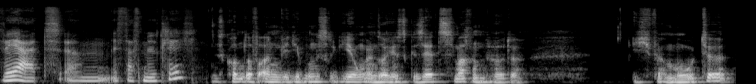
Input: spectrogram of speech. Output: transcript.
wehrt. Ähm, ist das möglich? Es kommt darauf an, wie die Bundesregierung ein solches Gesetz machen würde. Ich vermute,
